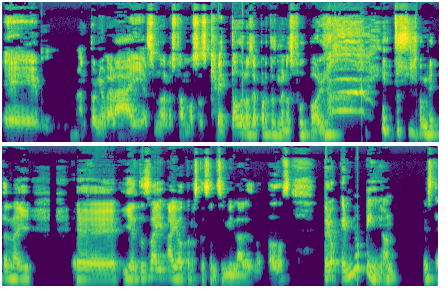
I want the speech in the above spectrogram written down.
Eh, Antonio Garay es uno de los famosos que ve todos los deportes menos fútbol, ¿no? entonces lo meten ahí. Eh, y entonces hay, hay otros que son similares, no todos. Pero en mi opinión, este,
